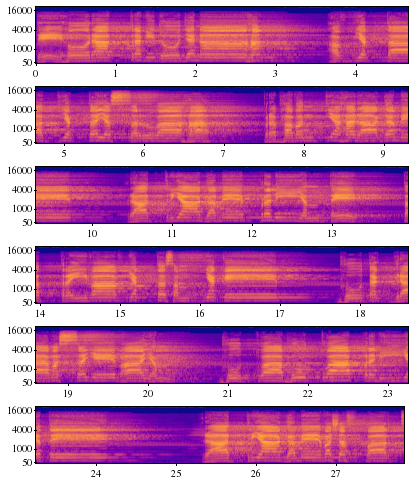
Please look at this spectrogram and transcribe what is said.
तेहोरात्रविदो जनाः। अव्यक्ताद्व्यक्तयः सर्वाः प्रभवन्त्यहरागमे। रात्र्यागमे प्रलीयन्ते तत्रैवाव्यक्तसंज्ञके। भूतग्रामः स एवायं भूत्वा भूत्वा प्रलीयते। रात्र्यागमे वशः पार्थ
